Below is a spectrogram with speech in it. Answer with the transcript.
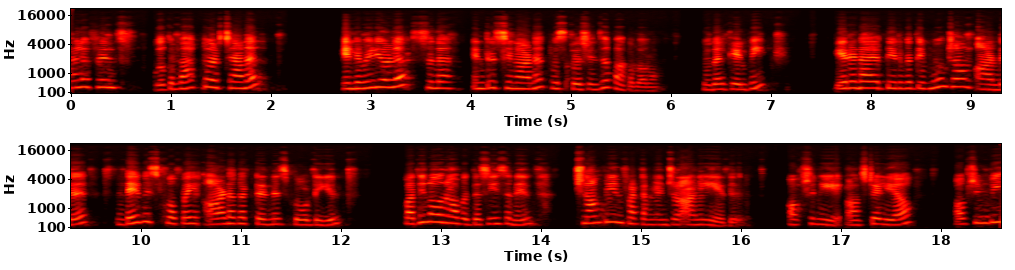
Hello friends welcome back to our channel இந்த வீடியோல சில இன்ட்ரெஸ்டிங்கான குவிஸ் கொஸ்டின்ஸை பார்க்க போறோம். முதல் கேள்வி இரண்டாயிரத்தி இருபத்தி மூன்றாம் ஆண்டு டேவிஸ் கோப்பை ஆடவர் டென்னிஸ் போட்டியில் பதினோராவது சீசனில் சாம்பியன் பட்டம் வென்ற அணி எது? Option A Australia. Option B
